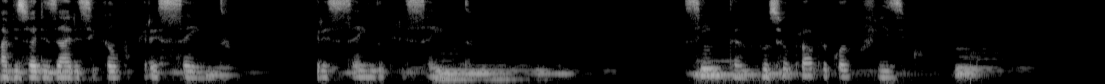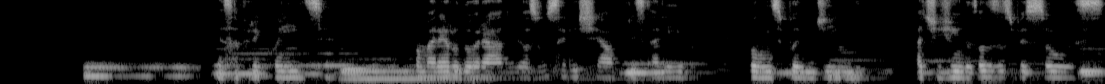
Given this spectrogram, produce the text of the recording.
a visualizar esse campo crescendo, crescendo, crescendo. Sinta no seu próprio corpo físico essa frequência, o amarelo dourado e o azul celestial cristalino vão expandindo, atingindo todas as pessoas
